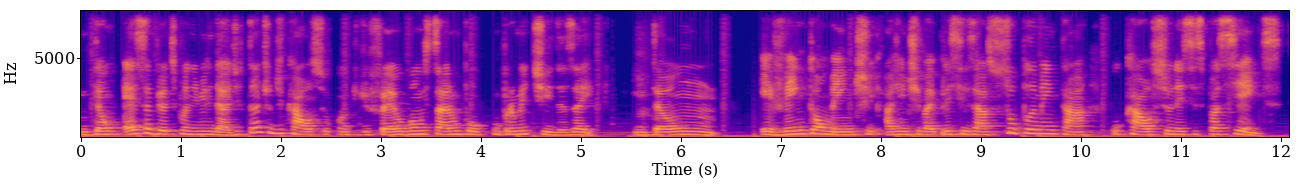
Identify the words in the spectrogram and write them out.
Então, essa biodisponibilidade, tanto de cálcio quanto de ferro, vão estar um pouco comprometidas aí. Então, eventualmente, a gente vai precisar suplementar o cálcio nesses pacientes.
